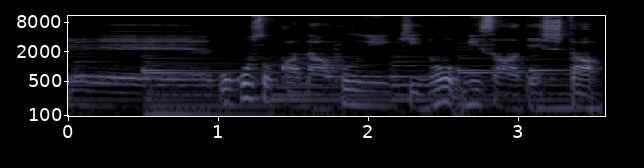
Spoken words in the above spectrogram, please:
えー、厳かな雰囲気のミサでした。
